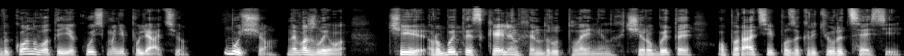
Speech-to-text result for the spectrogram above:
виконувати якусь маніпуляцію, будь-що, неважливо, чи робити скелінг and root planning, чи робити операції по закриттю рецесії,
